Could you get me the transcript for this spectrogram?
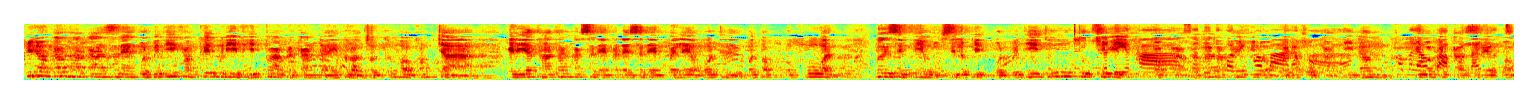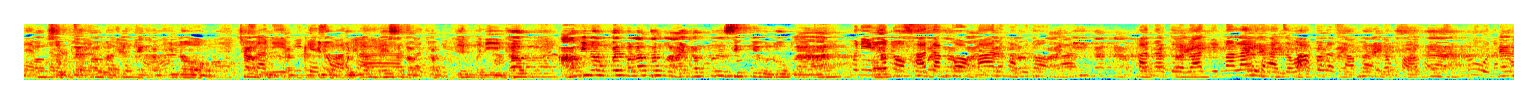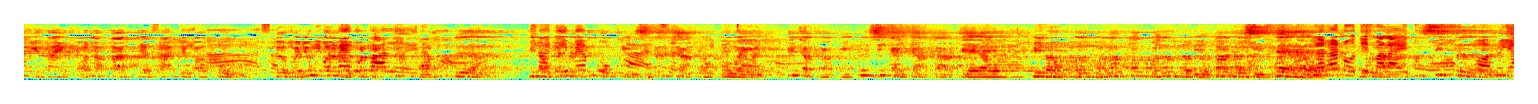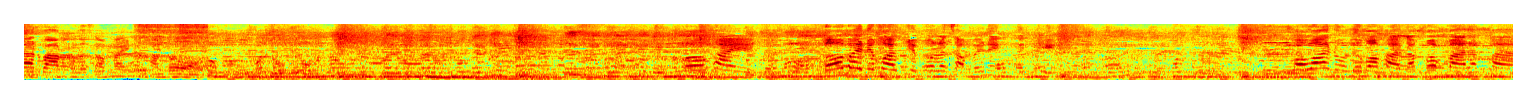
พี่น้องครับหากการแสดงบนเวทีคำขึ้นมณีพิษภาพประการใดตลอดจนข้าบอกข้าจา เอริยธาทั้งนักแสดงอันใดแสดงไปแล้วบนถือบนตอกบนควรเมื่อสิบมิวศิลปินบทวิธีทุกทุกๆชีวิตสวัสดีค่ะออกกราบสวัสดีทุกคนที่เข้ามาให้นะคะพี่น้องไปในโอกาสนี้นั่เข้ามาถืแล้วอว่าเป็นการแสดงความความสุขและความบันเทิงให้กับพี่น้องชาวทุกท่านพี่น้องคนที่นั่งได้สำหรับคำขึ้นมณีครับอาพี่น้องเป็นมารับทั้งหลายครับเมื่อสิบมิวลูกหลานวันนี้เรื่องของค้าตักกล่องมากนะคะพี่น้องค่ะพันธุ์เกิดราตินมาไล่ก็อาจจะว่าก็ละสามใบต้องขอไปสู้นะแค่คะที่ให้ขอหลับตาเกิดสารเป็นความปลูกเพื่อประยุกต์วันโลกประขอเพื่อ พี่น้องได้เป็นองค์ผีสิงจากผู้ป่วยที่จะขับมีผู้สิไก่จากหลากแจวพี่น้องเพิ่งมารับต้องมาเริ่มระเบียบบ้านเมืองสีแก้วแล้วถ้าหนูติดมาลัยหนูขออนุญาตวางโทรศัพท์ไว้นะคะพี่น้องก็ไปก็ไปในความเก็บโทรศัพท์ไว้ในกางเกงเพราะว่าหนูลืมเอาขาตั้งกล้องมานะคะ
